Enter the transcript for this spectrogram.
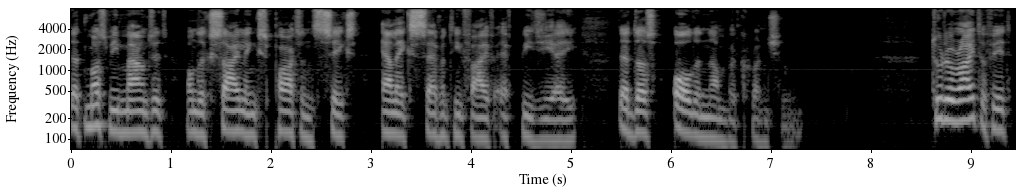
that must be mounted on the Xilinx Spartan 6 LX75 FPGA that does all the number crunching. To the right of it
